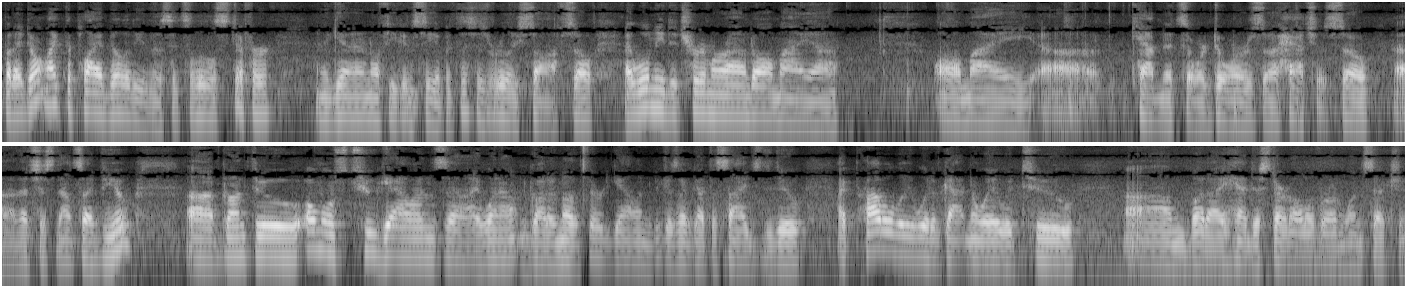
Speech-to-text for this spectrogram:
but I don't like the pliability of this. It's a little stiffer, and again, I don't know if you can see it, but this is really soft. So I will need to trim around all my uh, all my uh, cabinets or doors uh, hatches. So uh, that's just an outside view. Uh, I've gone through almost two gallons. Uh, I went out and got another third gallon because I've got the sides to do. I probably would have gotten away with two, um, but I had to start all over on one section.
